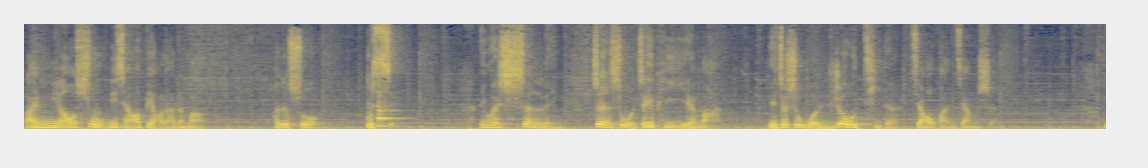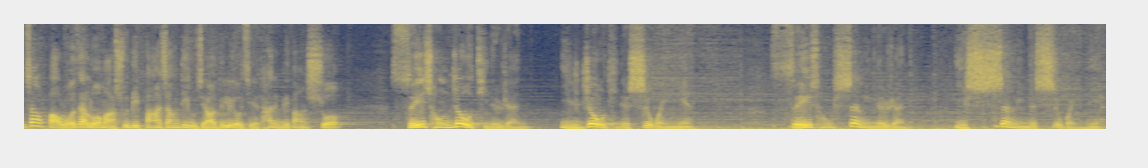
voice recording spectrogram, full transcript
来描述你想要表达的吗？他就说不行，因为圣灵正是我这一匹野马，也就是我肉体的交环缰绳。你知道保罗在罗马书第八章第五节到第六节，他那个地方说：随从肉体的人以肉体的事为念，随从圣灵的人以圣灵的事为念。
